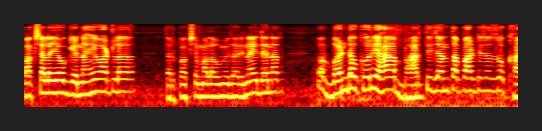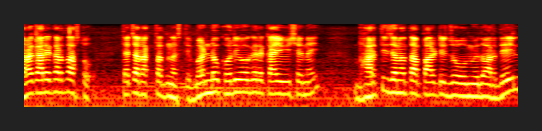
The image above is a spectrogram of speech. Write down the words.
पक्षाला योग्य नाही वाटलं तर पक्ष मला उमेदवारी नाही देणार. बंडखोरी हा भारतीय जनता पार्टीचा जो खरा कार्यकर्ता असतो त्याच्या रक्तात नसते. बंडखोरी वगैरे काही विषय नाही. भारतीय जनता पार्टी जो उमेदवार देईल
